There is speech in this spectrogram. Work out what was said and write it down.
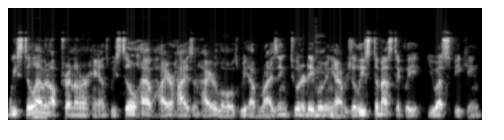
we still have an uptrend on our hands. We still have higher highs and higher lows. We have rising 200 day moving average, at least domestically, US speaking.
